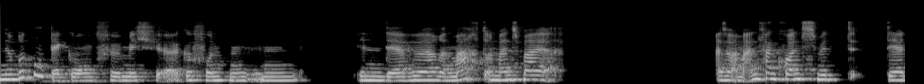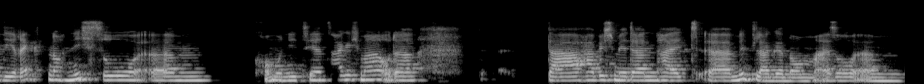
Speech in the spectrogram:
eine Rückendeckung für mich äh, gefunden in, in der höheren Macht. Und manchmal, also am Anfang konnte ich mit der direkt noch nicht so ähm, kommunizieren, sage ich mal. Oder da habe ich mir dann halt äh, Mittler genommen, also ähm,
